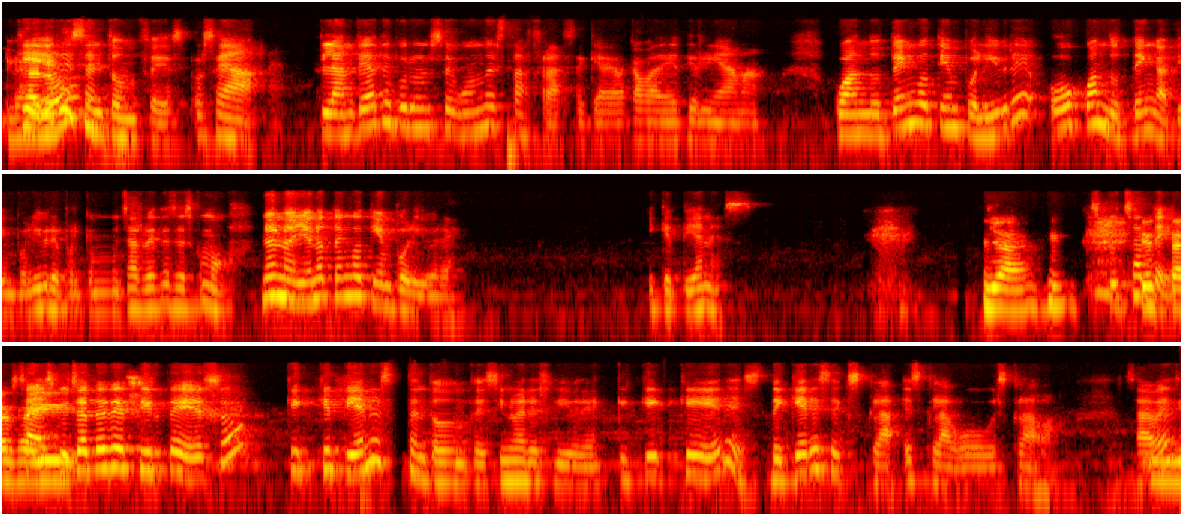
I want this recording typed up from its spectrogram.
¿Qué eres entonces? O sea, planteate por un segundo esta frase que acaba de decir Liana. Cuando tengo tiempo libre o cuando tenga tiempo libre, porque muchas veces es como, no, no, yo no tengo tiempo libre. ¿Y qué tienes? Ya. Escúchate, o sea, escúchate decirte eso. ¿Qué, ¿Qué, tienes entonces si no eres libre? ¿Qué, qué, qué eres? ¿De qué eres esclavo o esclava? ¿Sabes?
